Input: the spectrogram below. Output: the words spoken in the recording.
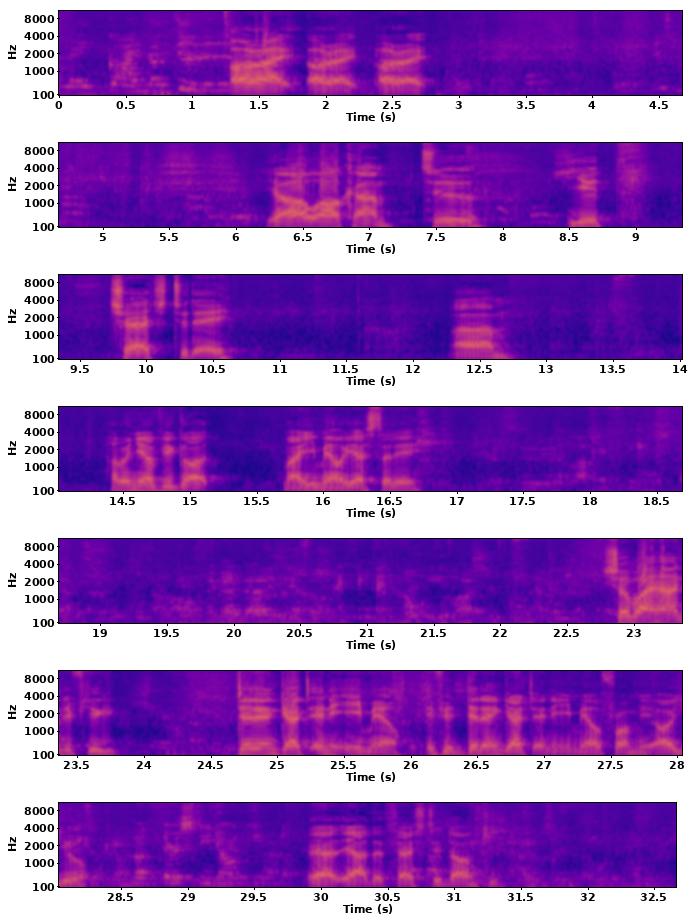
All right, all right, all right. You're all welcome to Youth Church today. Um, how many of you got my email yesterday? Show by hand if you didn't get any email. If you didn't get any email from me or you. The thirsty donkey. Yeah, yeah, the thirsty donkey.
